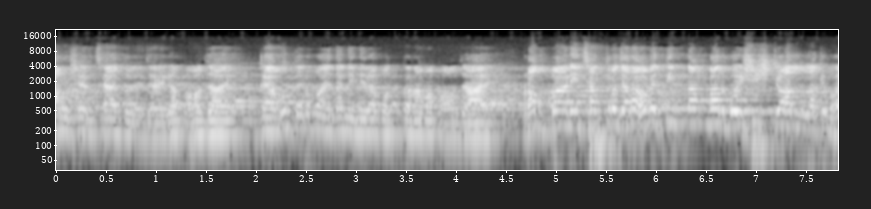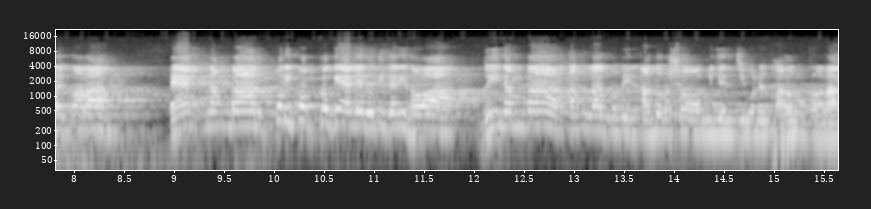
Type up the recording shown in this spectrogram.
আরশের ছায়া তলে জায়গা পাওয়া যায় কেমতের ময়দানে নিরাপত্তা নামা পাওয়া যায়। রব্বানি ছাত্র যারা হবে, তিন নাম্বার বৈশিষ্ট্য আল্লাহকে ভয় করা। এক নাম্বার পরিপক্ক জ্ঞানের অধিকারী হওয়া। দুই নাম্বার আল্লাহ নবীর আদর্শ নিজের জীবনে ধারণ করা।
